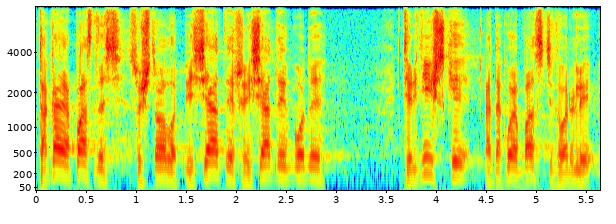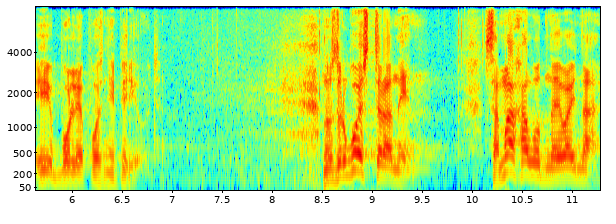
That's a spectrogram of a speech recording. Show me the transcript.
Такая опасность существовала в 50-е, 60-е годы. Теоретически о такой опасности говорили и более поздний период. Но с другой стороны, сама холодная война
